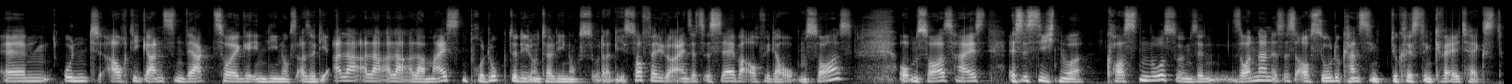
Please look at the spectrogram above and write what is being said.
ähm, und auch die ganzen Werkzeuge in Linux, also die aller, aller, aller, allermeisten Produkte, die du unter Linux oder die Software, die du einsetzt, ist selber auch wieder Open Source. Open Source heißt, es ist nicht nur kostenlos, so im Sinn, sondern es ist auch so, du kannst den, du kriegst den Quelltext.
